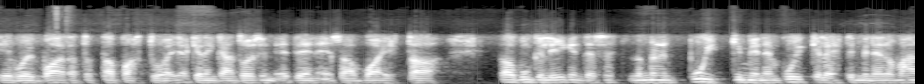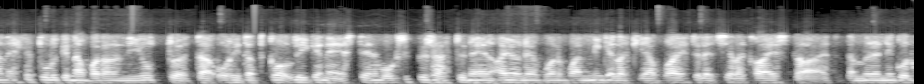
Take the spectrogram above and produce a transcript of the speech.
ei voi vaarata tapahtua ja kenenkään toisen eteen ei saa vaihtaa. Kaupunkiliikenteessä tämmöinen puikkiminen, puikkelehtiminen on vähän ehkä tulkinnanvarainen juttu, että ohitatko liikenneesteen vuoksi pysähtyneen ajoneuvon vai minkä takia vaihtelet siellä kaistaa, että tämmöinen niin kuin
